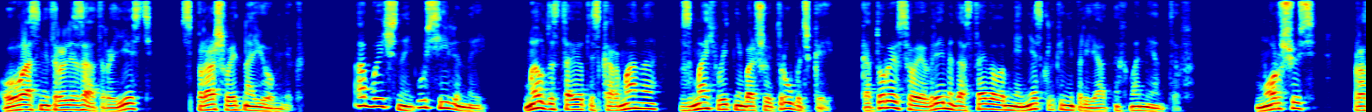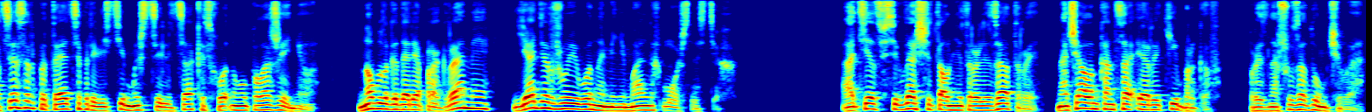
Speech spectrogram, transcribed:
«У вас нейтрализаторы есть?» – спрашивает наемник. «Обычный, усиленный». Мел достает из кармана, взмахивает небольшой трубочкой, которая в свое время доставила мне несколько неприятных моментов. Морщусь, процессор пытается привести мышцы лица к исходному положению, но благодаря программе я держу его на минимальных мощностях. Отец всегда считал нейтрализаторы началом конца эры киборгов, произношу задумчиво.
